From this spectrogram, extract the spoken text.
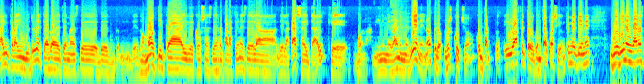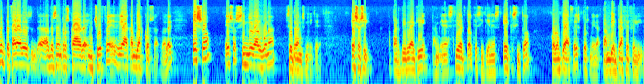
hay por ahí un youtuber que habla de temas de, domótica y de cosas de reparaciones de la, de la, casa y tal, que, bueno, a mí ni me va ni me viene, ¿no? Pero lo escucho y lo hace todo con tal pasión que me viene, me vienen ganas de empezar a, a desenroscar enchufes y a cambiar cosas, ¿vale? Eso, eso sin duda alguna se transmite. Eso sí, a partir de aquí también es cierto que si tienes éxito, con lo que haces, pues mira, también te hace feliz.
